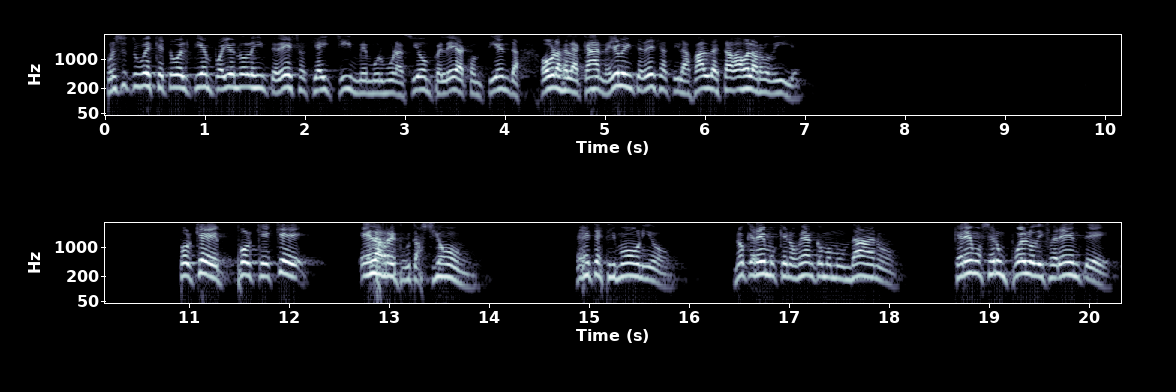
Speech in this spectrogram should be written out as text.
Por eso tú ves que todo el tiempo a ellos no les interesa si hay chisme, murmuración, pelea, contienda, obras de la carne. A ellos les interesa si la falda está bajo la rodilla. ¿Por qué? Porque es que es la reputación, es el testimonio. No queremos que nos vean como mundanos. Queremos ser un pueblo diferente.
